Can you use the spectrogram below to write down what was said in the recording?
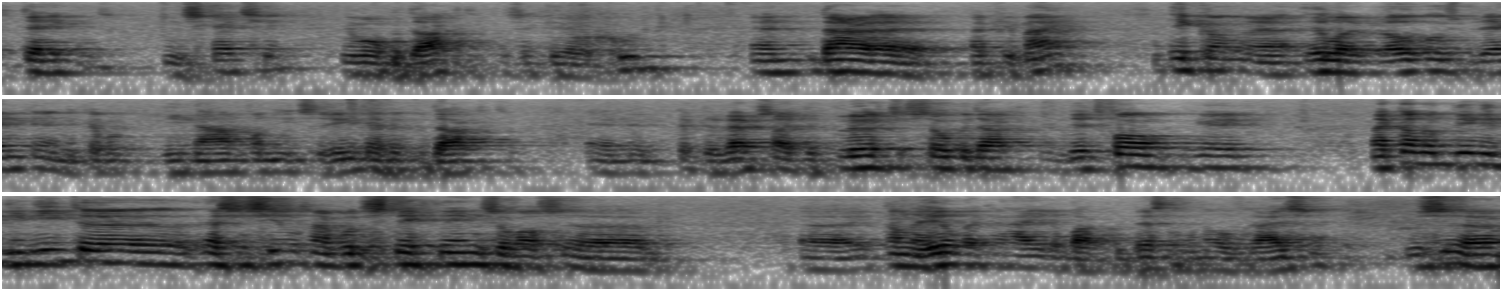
getekend, een sketchje, helemaal bedacht. Dat is echt heel goed. En daar heb je mij. Ik kan heel leuk logo's bedenken en ik heb ook die naam van iets drinken heb ik bedacht. En ik heb de website, de kleurtjes zo bedacht en dit vormgegeven. Maar ik kan ook dingen die niet uh, essentieel zijn voor de stichting, zoals uh, ik kan een heel lekker eieren bakken, het beste van Overijssel. Dus, ehm,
